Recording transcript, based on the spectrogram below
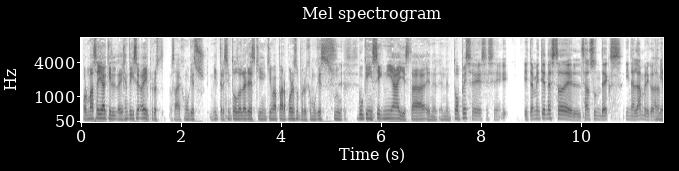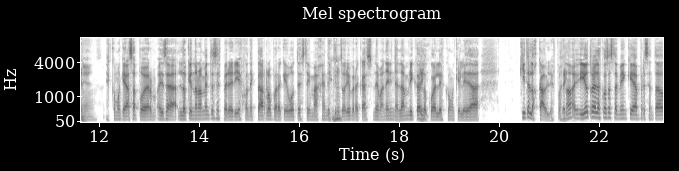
por más allá que la gente dice, "Ey, pero es- o sea, es como que es 1.300 dólares, ¿quién, ¿quién va a pagar por eso? Pero es como que es su buque insignia y está en el, en el tope. Sí, sí, sí. Y, y también tiene esto del Samsung Dex inalámbrico También. también. Es como que vas a poder, o sea, lo que normalmente se esperaría es conectarlo para que bote esta imagen de escritorio, pero acá es de manera inalámbrica, lo cual es como que le da, quita los cables, pues, Sí. ¿no? Y otra de las cosas también que ha presentado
